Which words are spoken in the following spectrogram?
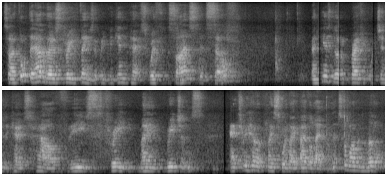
So I thought that out of those three things that we begin perhaps with science itself. And here's a little graphic which indicates how these three main regions actually have a place where they overlap. And that's the one in the middle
